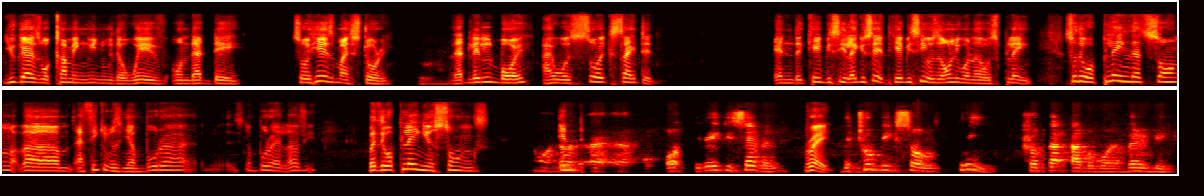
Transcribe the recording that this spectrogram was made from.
you guys were coming in with a wave on that day. So here's my story. Mhm. That little boy, I was so excited. And the KBC, like you said, KBC was the only one that was playing. So they were playing that song. Um, I think it was Nyambura. It's Nyambura, I love you. But they were playing your songs, No, In- no, uh, uh, in 87, right? the two big songs, three from that album were very big.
